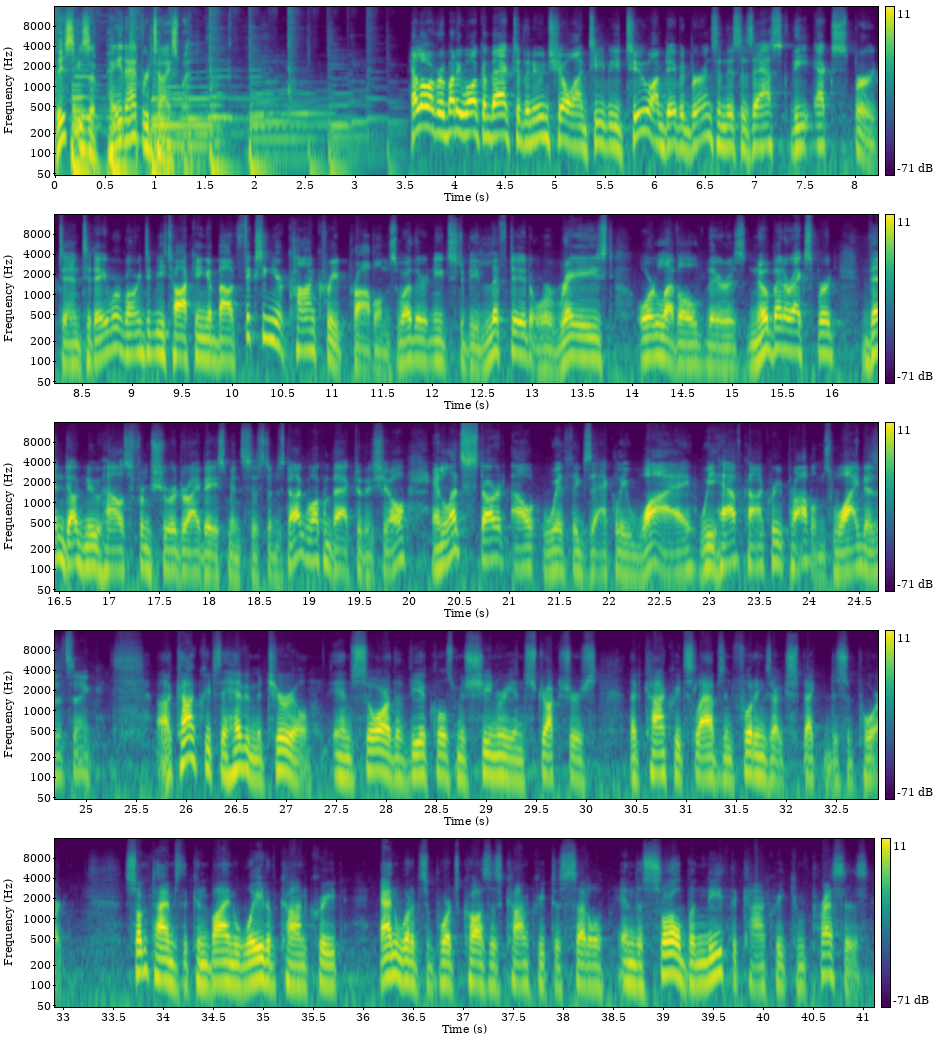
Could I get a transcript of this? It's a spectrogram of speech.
This is a paid advertisement. Hello, everybody. Welcome back to the Noon Show on TV2. I'm David Burns, and this is Ask the Expert. And today we're going to be talking about fixing your concrete problems, whether it needs to be lifted or raised or leveled. There is no better expert than Doug Newhouse from Sure Dry Basement Systems. Doug, welcome back to the show. And let's start out with exactly why we have concrete problems. Why does it sink? Uh, concrete's a heavy material, and so are the vehicles, machinery, and structures that concrete slabs and footings are expected to support. Sometimes the combined weight of concrete and what it supports causes concrete to settle and the soil beneath the concrete compresses.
